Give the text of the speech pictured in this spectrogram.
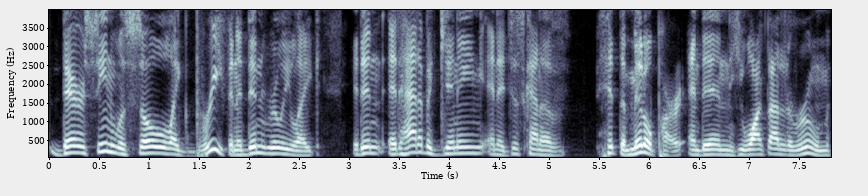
their scene was so like brief, and it didn't really like it didn't it had a beginning, and it just kind of hit the middle part, and then he walked out of the room,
